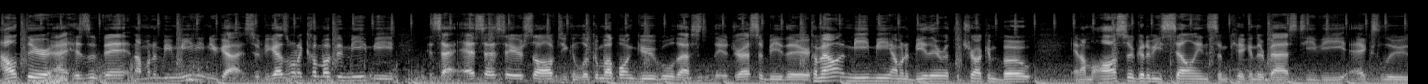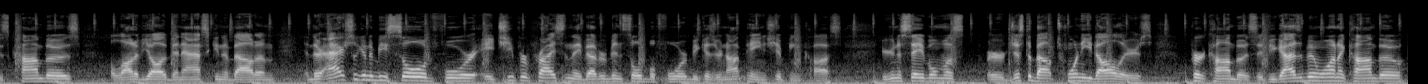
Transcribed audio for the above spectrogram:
out there at his event and I'm going to be meeting you guys. So if you guys want to come up and meet me, it's at SS Airsoft. You can look them up on Google. That's the address will be there. Come out and meet me. I'm going to be there with the truck and boat. And I'm also going to be selling some Kicking Their Bass TV X-Lose combos. A lot of y'all have been asking about them. And they're actually going to be sold for a cheaper price than they've ever been sold before because you're not paying shipping costs you're gonna save almost or just about $20 per combo. So if you guys have been wanting a combo,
